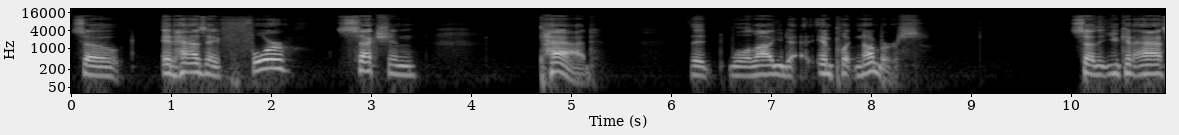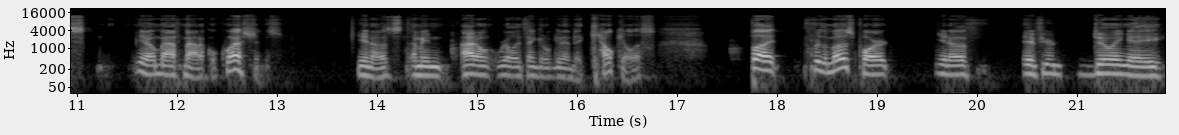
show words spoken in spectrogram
So it has a four section pad that will allow you to input numbers so that you can ask, you know, mathematical questions. You know, it's, I mean, I don't really think it'll get into calculus, but for the most part, you know, if if you're doing a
